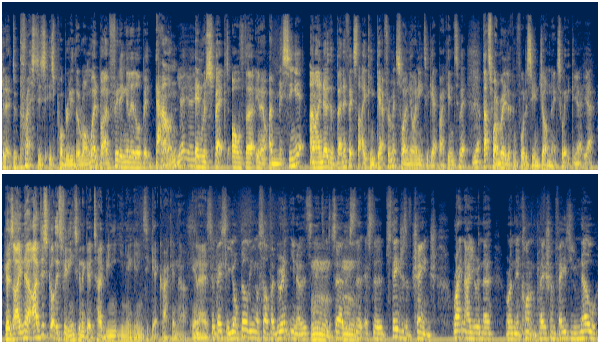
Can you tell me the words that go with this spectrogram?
you know depressed is, is probably the wrong word but i'm feeling a little bit down Yeah, yeah, yeah. in respect of the you know i'm missing it and i know the benefits that i can get from it so i know i need to get back into it Yeah. that's why i'm really looking forward to seeing john next week Yeah, yeah. because I know I've just got this feeling he's going to go. Toby, you need, you need, you need to get cracking now. You know, So basically, you're building yourself up. You're in, you know, it's, Mm, it's, it's, uh, it's, mm. the, it's the stages of change right now you're in the or in the contemplation phase. You know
